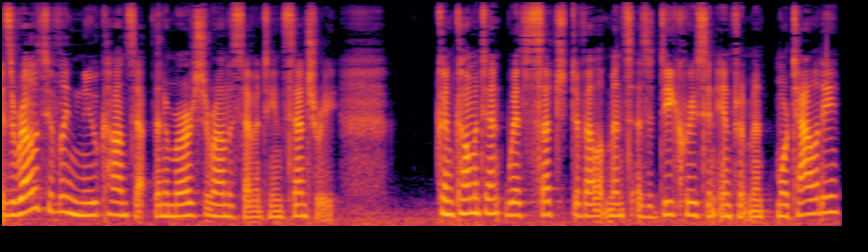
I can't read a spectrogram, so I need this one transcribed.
is a relatively new concept that emerged around the 17th century, concomitant with such developments as a decrease in infant mortality,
